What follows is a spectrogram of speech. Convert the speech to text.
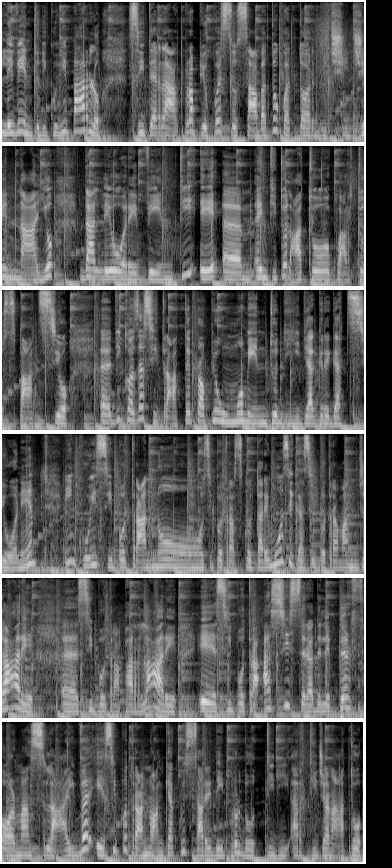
L'evento di cui vi parlo si terrà proprio questo sabato 14 gennaio dalle ore 20 e ehm, è intitolato Quarto Spazio. Eh, di cosa si tratta? È proprio un momento di, di aggregazione in cui si, potranno, si potrà ascoltare musica, si potrà mangiare, eh, si potrà parlare e si potrà assistere a delle performance live e si potranno anche acquistare dei prodotti di artigianato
